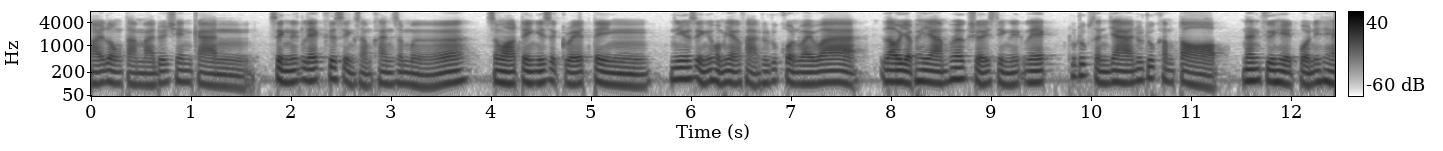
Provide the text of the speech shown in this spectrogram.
น้อยลงตามมาด้วยเช่นกัน สิ่งเล็กๆ คือสิ่งสำคัญเสมอ small thing is a great thing นี่คือสิ่งที่ผมอยากฝากทุกๆคนไว้ว่า เราอย่าพยายามเพิกเฉยสิ่งเล็กๆ ทุกๆ สัญญาทุกๆคำตอบ นั่นคือเหตุผลที่แท้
